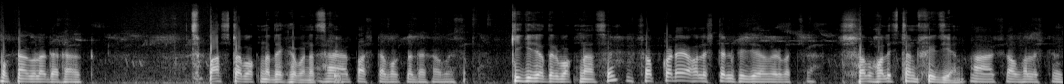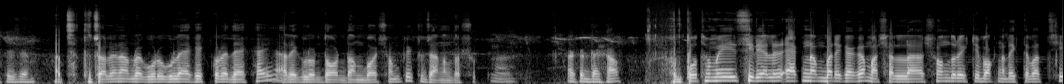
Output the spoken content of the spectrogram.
বকনাগুলো দেখা পাঁচটা বকনা দেখাবেন আজকে? হ্যাঁ পাঁচটা বকনা দেখাবো। কি কি জাতের বকনা আছে? সব কটাই হলস্টেন ফিজিয়ামের বাচ্চা। সব হলিস্টান ফিজিয়ান হ্যাঁ সব হলস্টেন ফিজিয়াম আচ্ছা তো চলেন আমরা গরুগুলো এক এক করে দেখাই আর এগুলোর দরদাম বয়স সম্পর্কে একটু জানান দর্শক। হ্যাঁ আচ্ছা দেখাও। প্রথমেই সিরিয়ালের এক নম্বরে কাকা মাসাল্লাহ সুন্দর একটি বকনা দেখতে পাচ্ছি।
